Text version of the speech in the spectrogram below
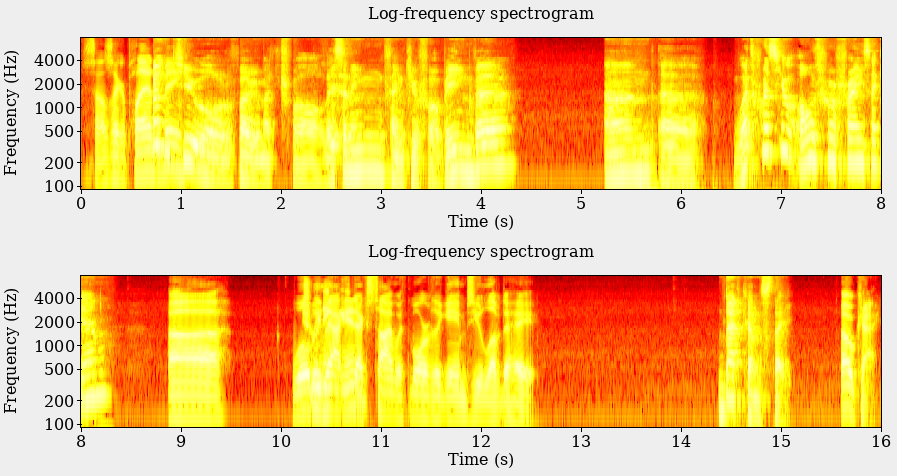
Sounds like a plan to Thank you all very much for listening. Thank you for being there. And uh, what was your outro phrase again? Uh, we'll be back in. next time with more of the games you love to hate. That can stay. Okay.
